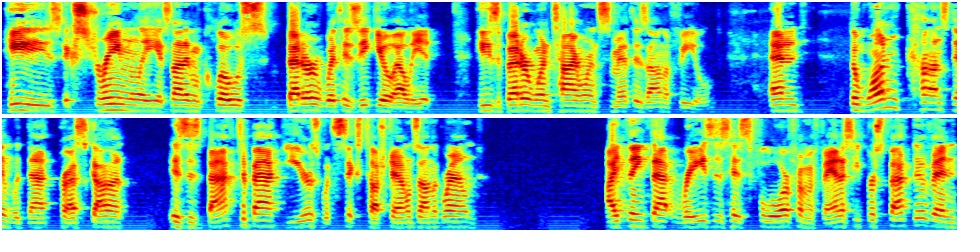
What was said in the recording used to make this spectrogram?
He's extremely, it's not even close, better with Ezekiel Elliott. He's better when Tyron Smith is on the field. And the one constant with Dak Prescott is his back to back years with six touchdowns on the ground. I think that raises his floor from a fantasy perspective, and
